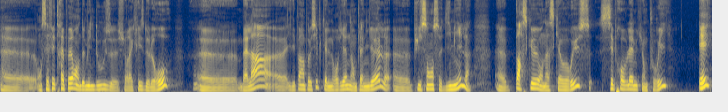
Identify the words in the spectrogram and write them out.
on s'est fait très peur en 2012 sur la crise de l'euro. Euh, ben là, euh, il n'est pas impossible qu'elle nous revienne en pleine gueule, euh, puissance 10 000, parce qu'on a ce chaos russe, ces problèmes qui ont pourri, et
